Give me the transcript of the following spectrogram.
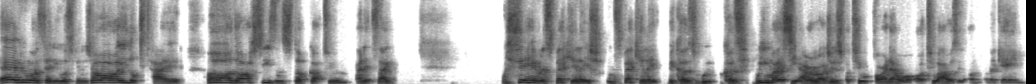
Everyone said he was finished. Oh, he looks tired. Oh, the off-season stuff got to him. And it's like, we sit here and speculate and speculate because we because we might see Aaron Rodgers for two for an hour or two hours on, on a game,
